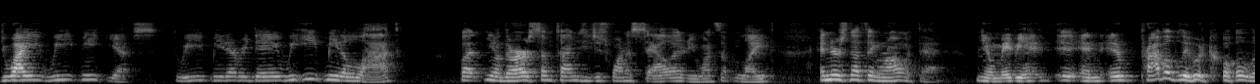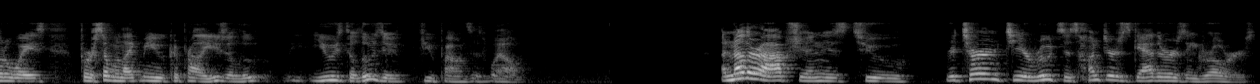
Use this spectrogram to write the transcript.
Do I eat, we eat meat? Yes. Do we eat meat every day? We eat meat a lot, but you know there are sometimes you just want a salad or you want something light, and there's nothing wrong with that. You know maybe and it probably would go a little ways for someone like me who could probably use a use to lose a few pounds as well. Another option is to return to your roots as hunters, gatherers, and growers.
